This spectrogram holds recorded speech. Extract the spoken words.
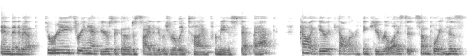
And then about three, three and a half years ago, decided it was really time for me to step back kind of like Gary Keller. I think he realized at some point in his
